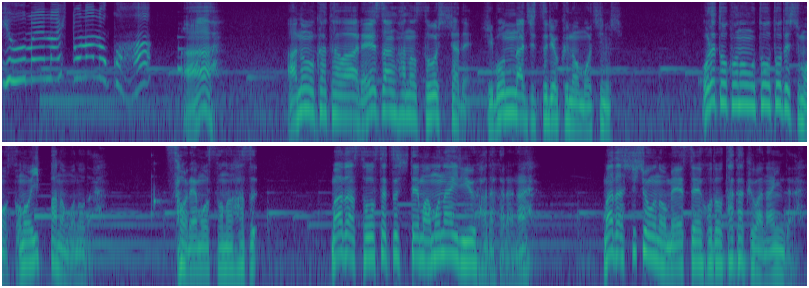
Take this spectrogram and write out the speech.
有名な人なのか？ああ。あのお方は霊山派の創始者で非凡な実力の持ち主俺とこの弟弟子もその一派のものだ。それもそのはず。まだ創設して間もない流派だからな。まだ師匠の名声ほど高くはないんだ。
